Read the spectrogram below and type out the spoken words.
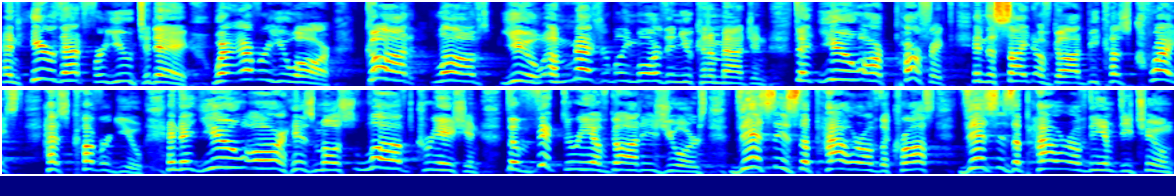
And hear that for you today, wherever you are. God loves you immeasurably more than you can imagine. That you are perfect in the sight of God because Christ has covered you and that you are his most loved creation. The victory of God is yours. This is the power of the cross. This is the power of the empty tomb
